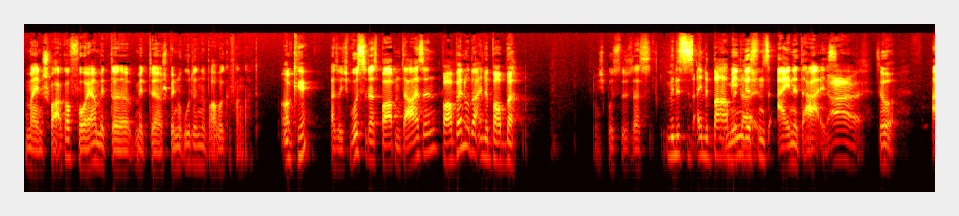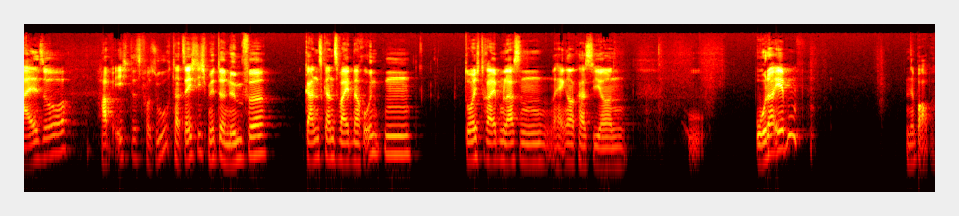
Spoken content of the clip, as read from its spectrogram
mein Schwager vorher mit der, mit der Spinnrute eine Barbe gefangen hat. Okay. Also ich wusste, dass Barben da sind. Barben oder eine Barbe? Ich wusste, dass Mindestens eine Barbe. mindestens eine da ist. Da ist. Ah, So, also habe ich das versucht, tatsächlich mit der Nymphe ganz, ganz weit nach unten durchtreiben lassen, Hänger kassieren. Oder eben eine Barbe.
